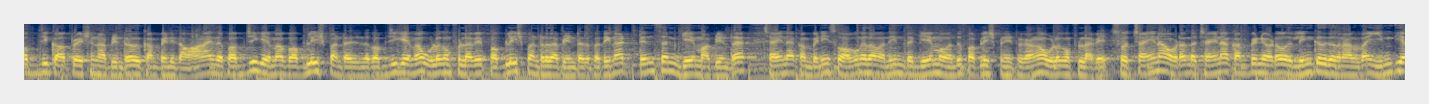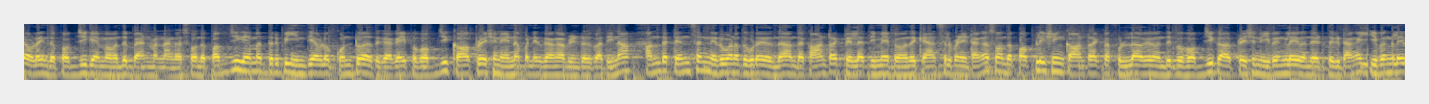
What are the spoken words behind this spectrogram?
PUBG corporation அப்படின்ற ஒரு கம்பெனி தான். ஆனால் இந்த பப்ஜி கேமை பப்ளிஷ் பண்ணுறது இந்த பப்ஜி கேமை உலகம் ஃபுல்லாகவே பப்ளிஷ் பண்ணுறது அப்படின்றது பார்த்தீங்கன்னா டென்சன் கேம் அப்படின்ற சைனா கம்பெனி ஸோ அவங்க தான் வந்து இந்த கேமை வந்து பப்ளிஷ் பண்ணிட்டு இருக்காங்க உலகம் ஃபுல்லாகவே ஸோ சைனாவோட அந்த சைனா கம்பெனியோட ஒரு லிங்க் இருக்கிறதுனால தான் இந்தியாவில் இந்த பப்ஜி கேமை வந்து பேன் பண்ணாங்க. ஸோ அந்த பப்ஜி கேமை திருப்பி இந்தியாவில் கொண்டு வரதுக்காக இப்போ பப்ஜி கார்பரேஷன் என்ன பண்ணியிருக்காங்க அப்படின்றது பார்த்தீங்கன்னா அந்த டென்சன் நிறுவனத்து கூட இருந்த அந்த கான்ட்ராக்ட் எல்லாத்தையுமே இப்போ வந்து கேன்சல் பண்ணிட்டாங்க. ஸோ அந்த பப்ளிஷிங் கான்ட்ராக்டை ஃபுல்லாகவே வந்து இப்போ பப்ஜி கார்பரேஷன் இவங்களே வந்து எடுத்துக்கிட்டாங்க. இவங்களே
